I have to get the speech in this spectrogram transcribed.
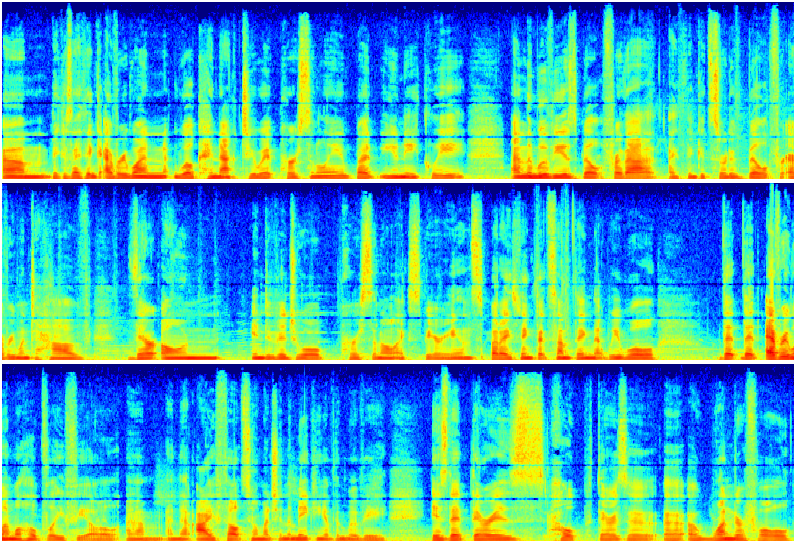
um, because I think everyone will connect to it personally but uniquely. And the movie is built for that. I think it's sort of built for everyone to have their own individual personal experience. But I think that's something that we will that that everyone will hopefully feel, um, and that I felt so much in the making of the movie, is that there is hope. There is a, a, a wonderful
